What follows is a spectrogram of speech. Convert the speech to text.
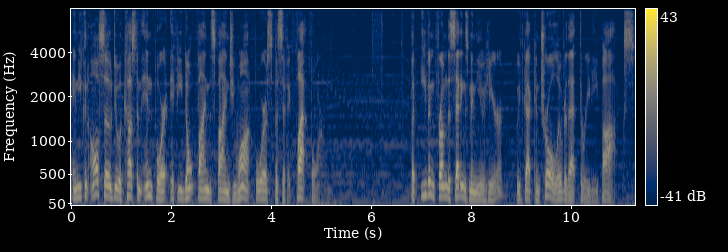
And you can also do a custom import if you don't find the spines you want for a specific platform. But even from the settings menu here, we've got control over that 3D box.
